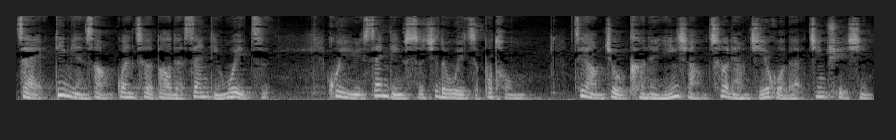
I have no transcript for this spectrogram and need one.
在地面上观测到的山顶位置。会与山顶实际的位置不同，这样就可能影响测量结果的精确性。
